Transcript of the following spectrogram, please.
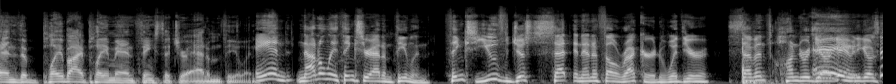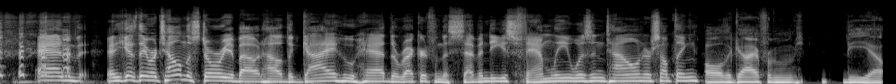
and the play-by-play man thinks that you're Adam Thielen. And not only thinks you're Adam Thielen, thinks you've just set an NFL record with your seventh hundred yard Hey. game. And he goes, and and because they were telling the story about how the guy who had the record from the '70s family was in town or something. Oh, the guy from the uh,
